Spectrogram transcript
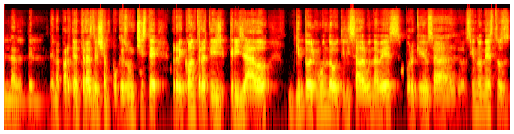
la, parte de atrás del shampoo, que es un chiste recontra trillado, que todo el mundo ha utilizado alguna vez, porque, o sea, siendo honestos,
